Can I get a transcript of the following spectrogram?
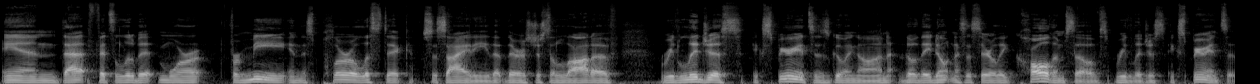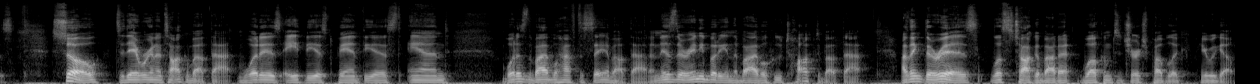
And that fits a little bit more for me in this pluralistic society that there's just a lot of religious experiences going on, though they don't necessarily call themselves religious experiences. So, today we're going to talk about that. What is atheist, pantheist, and what does the Bible have to say about that? And is there anybody in the Bible who talked about that? I think there is. Let's talk about it. Welcome to Church Public. Here we go.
